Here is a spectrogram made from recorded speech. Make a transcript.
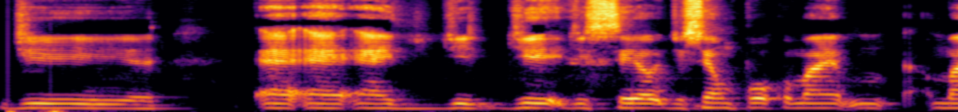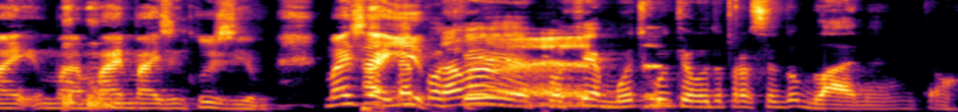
de é, é, é, de, de, de, ser, de ser um pouco mais, mais, mais, mais inclusivo. Mas aí. Até porque, tava- porque é muito conteúdo pra você dublar, né? Então.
